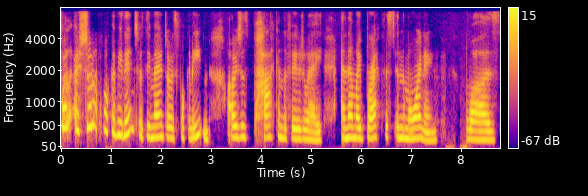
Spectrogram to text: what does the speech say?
Well, I should have fucking been into it, the amount I was fucking eating. I was just packing the food away. And then my breakfast in the morning was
